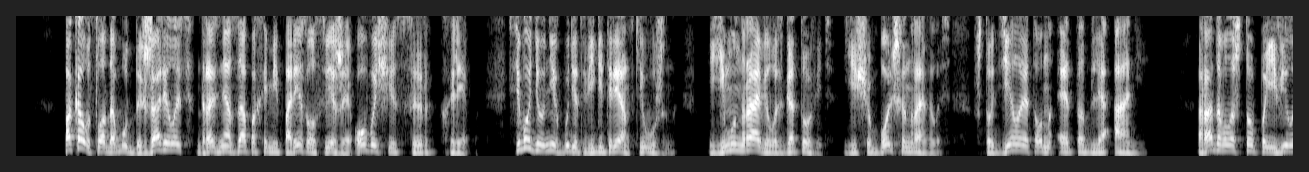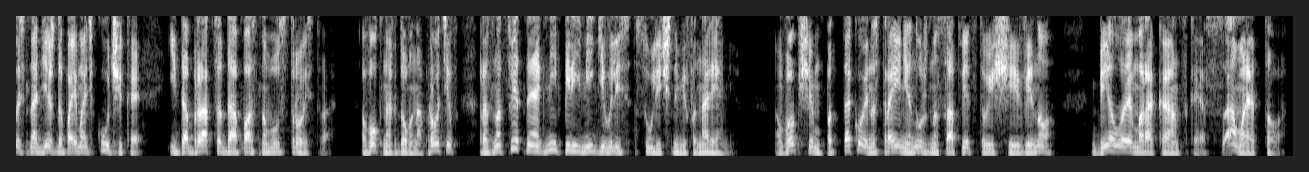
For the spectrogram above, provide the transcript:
Пока у Будды жарилась, дразня запахами, порезал свежие овощи, сыр, хлеб. Сегодня у них будет вегетарианский ужин. Ему нравилось готовить, еще больше нравилось, что делает он это для Ани. Радовало, что появилась надежда поймать Кучика и добраться до опасного устройства. В окнах дома напротив разноцветные огни перемигивались с уличными фонарями. В общем, под такое настроение нужно соответствующее вино, Белое марокканское, самое то.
